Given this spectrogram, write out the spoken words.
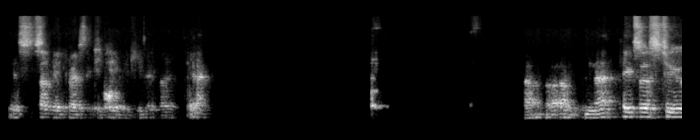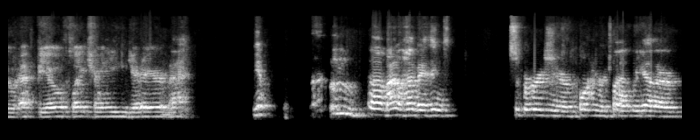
It's something for us to continue to keep in mind. Uh, and that takes us to FBO flight training, jet air, Matt. Um, I don't have anything super urgent or important or planned. We got our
